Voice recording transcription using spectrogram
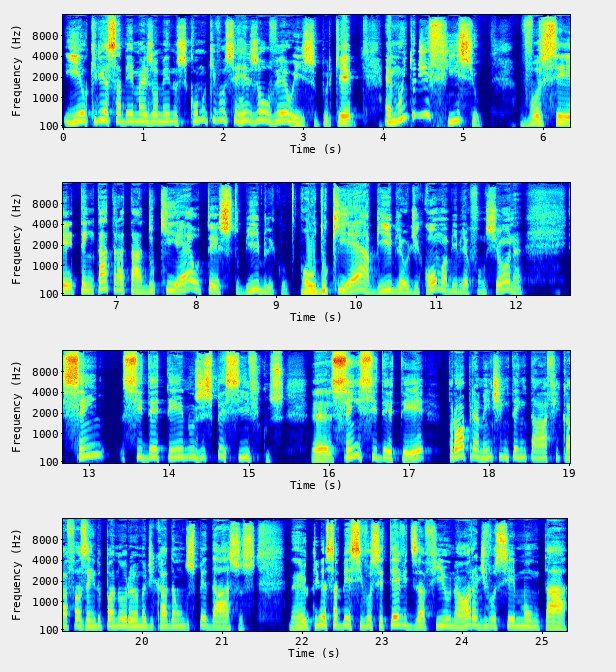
E eu queria saber mais ou menos como que você resolveu isso, porque é muito difícil você tentar tratar do que é o texto bíblico, ou do que é a Bíblia, ou de como a Bíblia funciona, sem se deter nos específicos, é, sem se deter propriamente em tentar ficar fazendo panorama de cada um dos pedaços. Né? Eu queria saber se você teve desafio na hora de você montar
